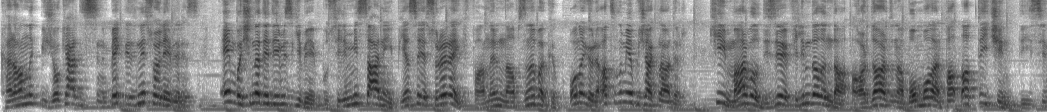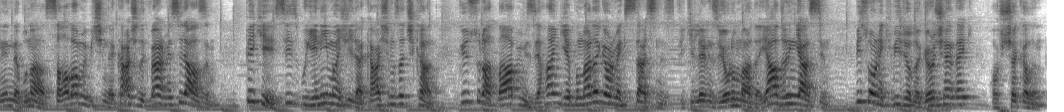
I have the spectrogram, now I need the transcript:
karanlık bir Joker dizisinin beklediğini söyleyebiliriz. En başında dediğimiz gibi bu silinmiş sahneyi piyasaya sürerek fanların nabzına bakıp ona göre atılım yapacaklardır. Ki Marvel dizi ve film dalında ardı ardına bombalar patlattığı için DC'nin de buna sağlam bir biçimde karşılık vermesi lazım. Peki siz bu yeni imajıyla karşımıza çıkan gül suratlı abimizi hangi yapımlarda görmek istersiniz? Fikirlerinizi yorumlarda yağdırın gelsin. Bir sonraki videoda görüşene dek hoşça kalın.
